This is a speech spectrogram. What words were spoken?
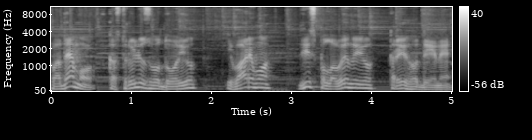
Кладемо в каструлю з водою і варимо 2,5-3 години.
